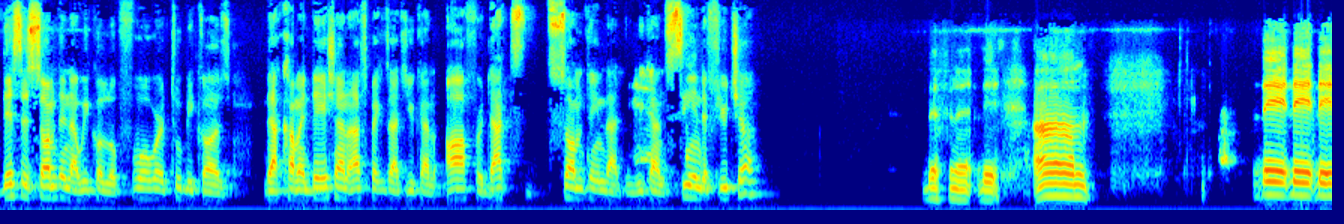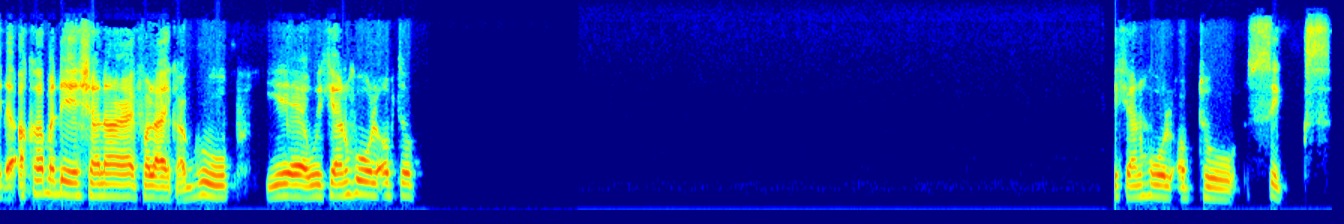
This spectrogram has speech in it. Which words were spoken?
this is something that we could look forward to because the accommodation aspect that you can offer, that's something that we can see in the future. definitely. Um, the the the, the accommodation, all right, for like a group, yeah, we can hold up to we can hold up to six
